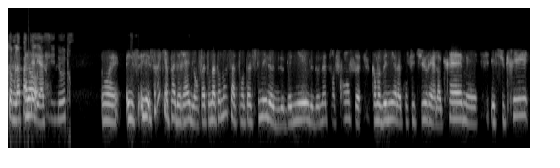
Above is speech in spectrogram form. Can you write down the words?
Comme la pâte, elle est assez neutre. Ouais, et c'est vrai qu'il n'y a pas de règle en fait. On a tendance à fantasmer le, le beignet ou le donut en France comme un beignet à la confiture et à la crème et, et sucré,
